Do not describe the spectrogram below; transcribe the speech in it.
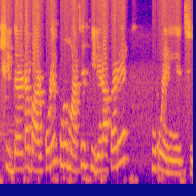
শিরদাঁড়াটা বার করে পুরো মাছের ফিরের আকারে করে নিয়েছি।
